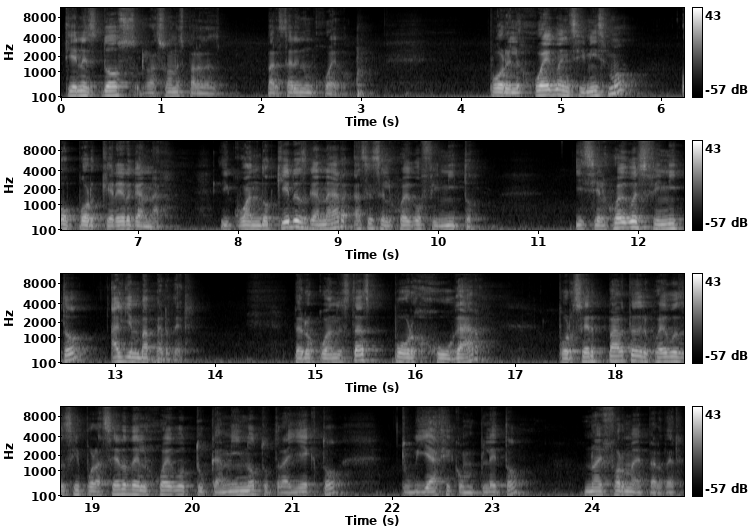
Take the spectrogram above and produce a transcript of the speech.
tienes dos razones para, para estar en un juego. Por el juego en sí mismo o por querer ganar. Y cuando quieres ganar, haces el juego finito y si el juego es finito, alguien va a perder. Pero cuando estás por jugar, por ser parte del juego, es decir, por hacer del juego tu camino, tu trayecto, tu viaje completo, no hay forma de perder.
